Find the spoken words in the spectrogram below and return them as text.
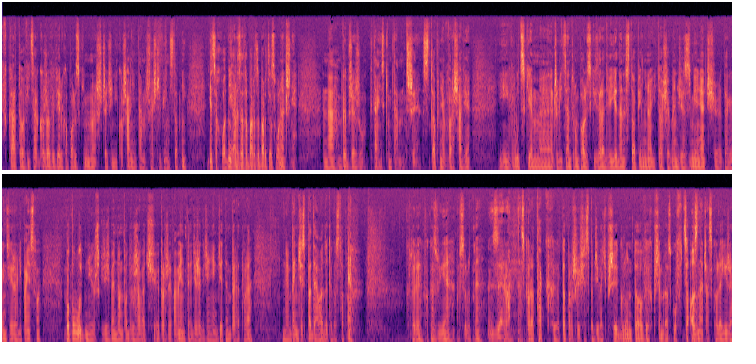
w Katowicach, Gorzowie Wielkopolskim, Szczecin i Koszalin, tam 6,5 stopni. Nieco chłodniej, ale za to bardzo, bardzo słonecznie. Na Wybrzeżu Gdańskim tam 3 stopnie, w Warszawie i w Łódzkiem, e, czyli centrum Polski, zaledwie 1 stopień. No i to się będzie zmieniać. Tak więc, jeżeli Państwo po południu już gdzieś będą podróżować, proszę pamiętać, że gdzie niegdzie temperatura będzie spadała do tego stopnia, który pokazuje absolutne zero. Skoro tak, to proszę się spodziewać przygruntowych przymrozków, co oznacza z kolei, że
